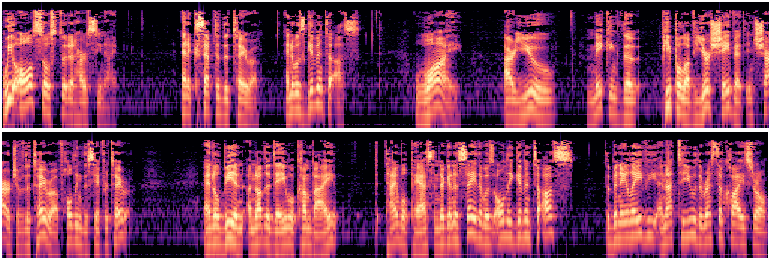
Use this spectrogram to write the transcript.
we also stood at Har Sinai and accepted the Torah, and it was given to us. Why are you making the people of your Shevet in charge of the Torah, of holding the Sefer Torah? And it'll be an, another day will come by, time will pass, and they're going to say that was only given to us, the Bnei Levi, and not to you, the rest of Klal Yisrael.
